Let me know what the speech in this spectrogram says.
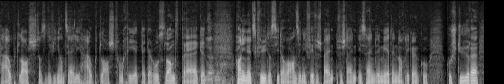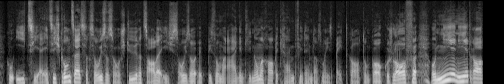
die Hauptlast, also die finanzielle Hauptlast vom Krieg gegen Russland tragen, ja, genau. habe ich nicht das Gefühl, dass sie da wahnsinnig viel Verständnis haben, wenn wir dann noch ein bisschen gehen, gehen, Steuern gehen einziehen. Jetzt ist grundsätzlich sowieso so, Steuern zahlen ist sowieso etwas, was man eigentlich nur kann bekämpfen kann, indem man ins Bett geht und geht schlafen und nie, nie daran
